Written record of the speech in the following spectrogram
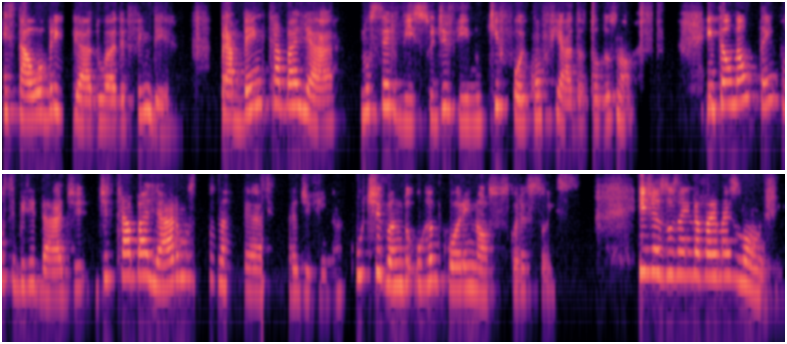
está obrigado a defender, para bem trabalhar no serviço divino que foi confiado a todos nós. Então, não tem possibilidade de trabalharmos na terra divina, cultivando o rancor em nossos corações. E Jesus ainda vai mais longe.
